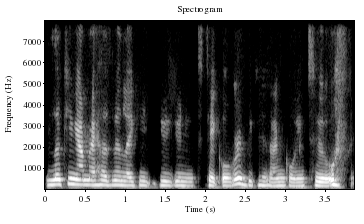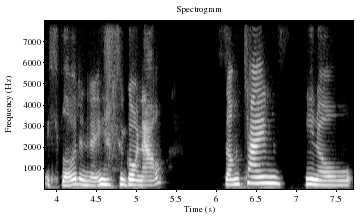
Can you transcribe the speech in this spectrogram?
looking at my husband like you you need to take over because i'm going to explode and i need to go now sometimes you know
